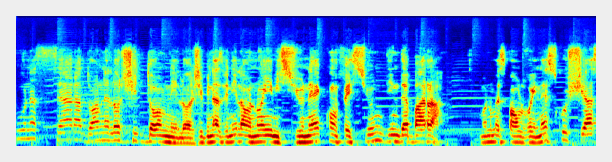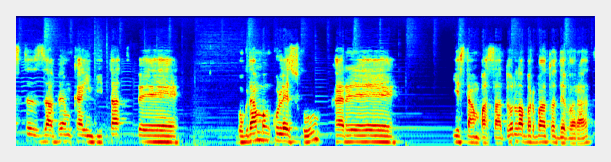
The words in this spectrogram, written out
Bună seara, doamnelor și domnilor, și bine ați venit la o nouă emisiune Confesiuni din Debara. Mă numesc Paul Voinescu și astăzi avem ca invitat pe Bogdan Bănculescu, care este ambasador la Bărbatul Adevărat.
